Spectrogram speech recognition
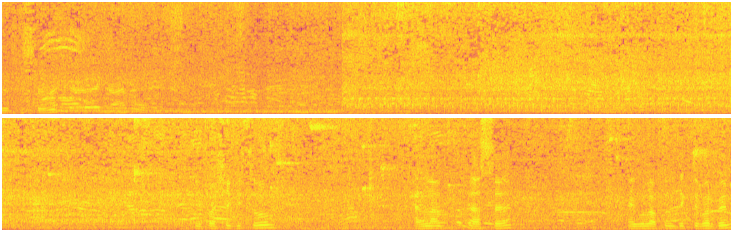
যেতেছে পাশে কিছু খেলনা আছে, এগুলো আপনারা দেখতে পারবেন।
